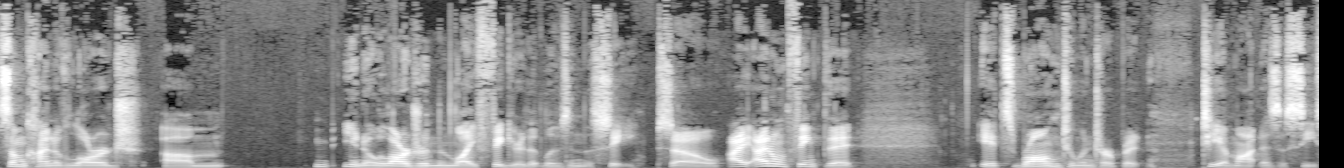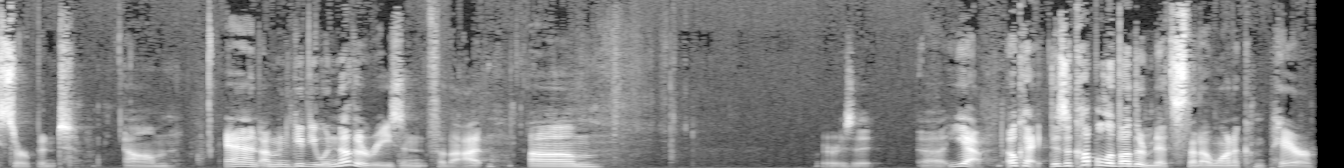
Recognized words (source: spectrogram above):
some kind of large, um, you know, larger than life figure that lives in the sea. So I, I don't think that it's wrong to interpret Tiamat as a sea serpent. Um, and I'm going to give you another reason for that. Um, where is it? Uh, yeah, okay. There's a couple of other myths that I want to compare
